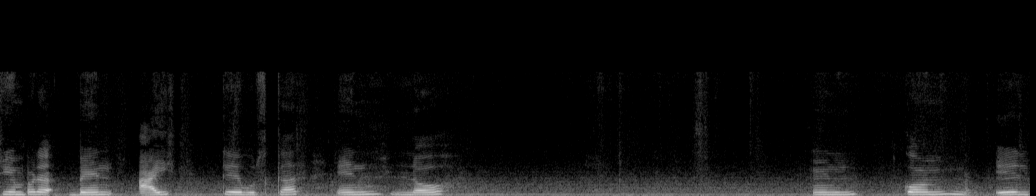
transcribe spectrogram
siempre ven, hay que buscar en lo con el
